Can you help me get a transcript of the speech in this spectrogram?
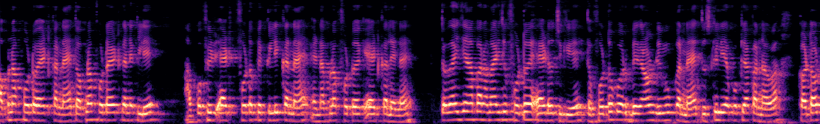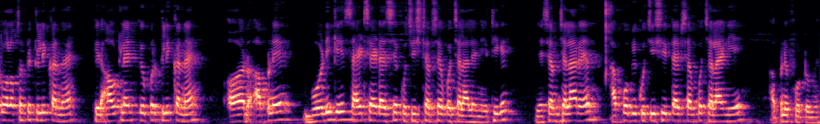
अपना फ़ोटो ऐड करना है। तो अपना फ़ोटो ऐड करने के लिए आपको फिर ऐड फ़ोटो पे क्लिक करना है एंड अपना फ़ोटो एक ऐड कर लेना है। तो गाइज़ यहाँ पर हमारी जो फ़ोटो है ऐड हो चुकी है। तो फ़ोटो को बैकग्राउंड रिमूव करना है। तो उसके लिए आपको क्या करना होगा? कटआउट वाला ऑप्शन पे क्लिक करना है। फिर आउटलाइन के ऊपर क्लिक करना है। और अपने बॉडी के साइड साइड ऐसे कुछ इस टाइप से आपको चला लेनी है, ठीक है? जैसे हम चला रहे हैं, आपको भी कुछ इसी टाइप से आपको चलानी है अपने फ़ोटो में।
